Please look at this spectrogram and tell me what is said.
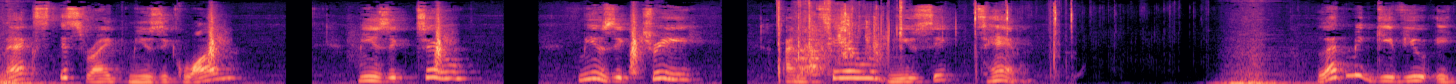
Next is write Music 1, Music 2, Music 3, until Music 10. Let me give you a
